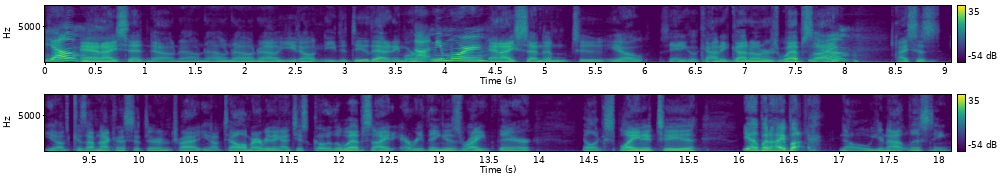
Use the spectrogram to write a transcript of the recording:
yep. and I said, "No, no, no, no, no. You don't need to do that anymore." Not anymore. and I send them to you know San Diego County Gun Owners website. Yep. I says you know because I'm not going to sit there and try you know tell them everything. I just go to the website. Everything is right there. They'll explain it to you. Yeah, but I but no, you're not listening.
